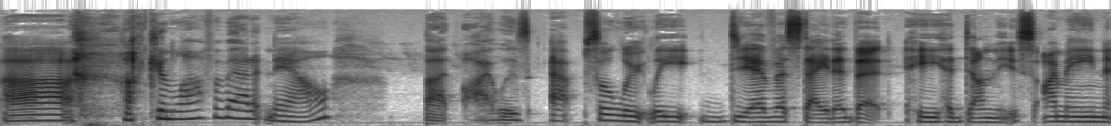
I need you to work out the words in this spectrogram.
Uh, I can laugh about it now, but I was absolutely devastated that he had done this. I mean,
